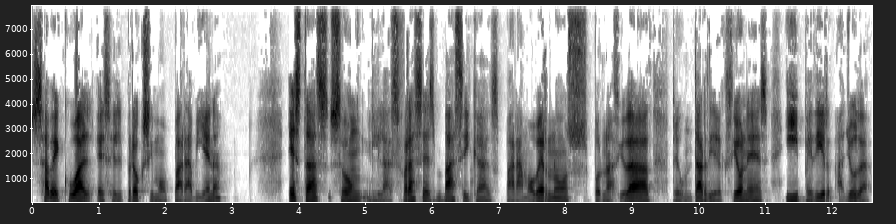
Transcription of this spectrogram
¿Sabe cuál es el próximo para Viena? Estas son las frases básicas para movernos por una ciudad, preguntar direcciones y pedir ayuda.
